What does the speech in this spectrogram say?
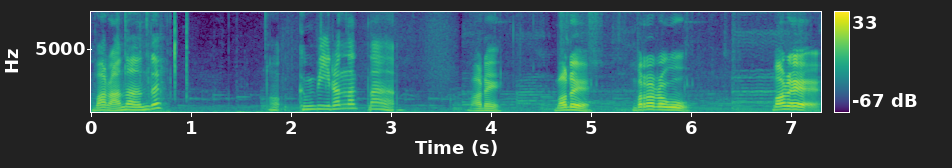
말 안 하는데? 어 금비 일어났다 말해 말해 말하라고 말해.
